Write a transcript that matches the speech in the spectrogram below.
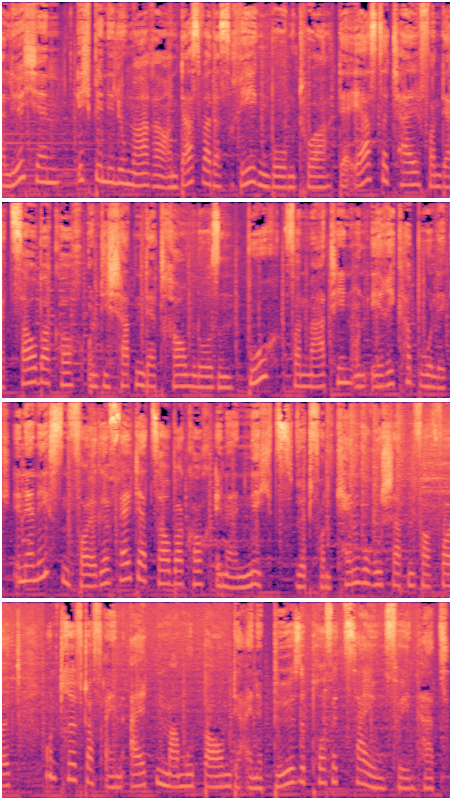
Hallöchen, ich bin die Lumara und das war das Regenbogentor, der erste Teil von Der Zauberkoch und die Schatten der Traumlosen, Buch von Martin und Erika Bohlig. In der nächsten Folge fällt der Zauberkoch in ein Nichts, wird von Känguruschatten verfolgt und trifft auf einen alten Mammutbaum, der eine böse Prophezeiung für ihn hat.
